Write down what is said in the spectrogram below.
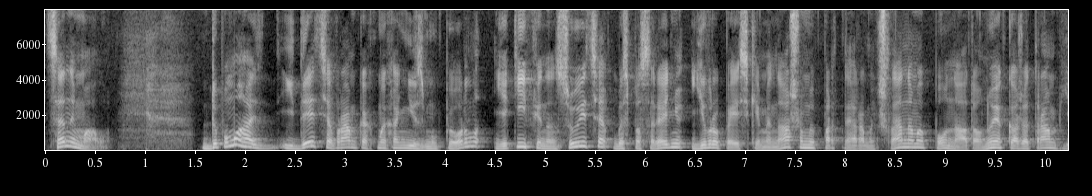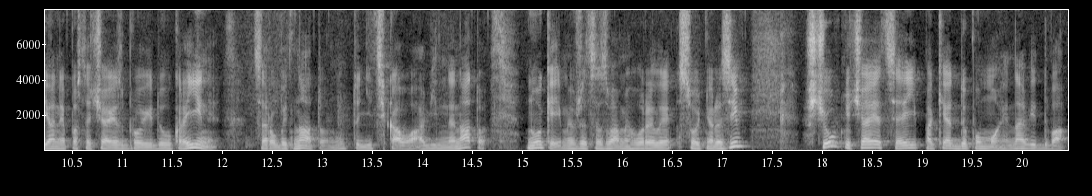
Це немало. Допомога йдеться в рамках механізму ПЕОРЛ, який фінансується безпосередньо європейськими нашими партнерами, членами по НАТО. Ну, як каже Трамп, я не постачаю зброї до України. Це робить НАТО. Ну тоді цікаво, а він не НАТО. Ну окей, ми вже це з вами говорили сотню разів. Що включає цей пакет допомоги? Навіть два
